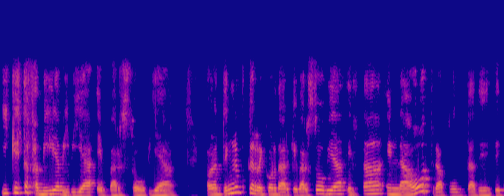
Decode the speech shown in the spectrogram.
y que esta familia vivía en Varsovia. Ahora, tenemos que recordar que Varsovia está en la otra punta de, de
